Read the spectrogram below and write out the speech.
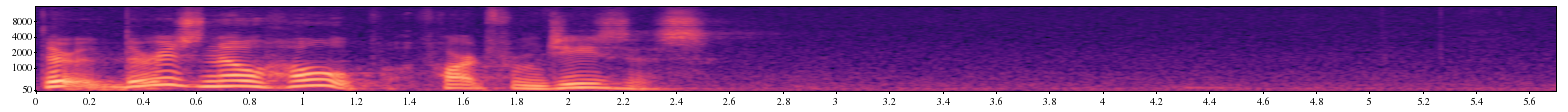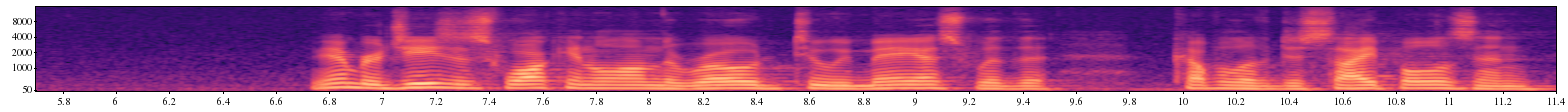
There, there is no hope apart from Jesus. Remember Jesus walking along the road to Emmaus with a couple of disciples, and,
